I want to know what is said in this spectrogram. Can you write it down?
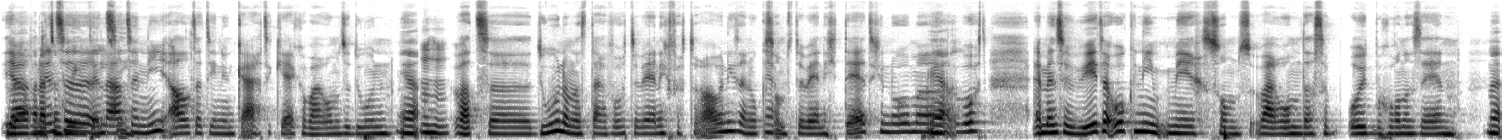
ja, vanuit een goede mensen intentie. laten niet altijd in hun kaarten kijken waarom ze doen Ja. Mhm. wat ze doen, omdat daarvoor te weinig vertrouwen is en ook Ja. soms te weinig tijd genomen Ja. wordt. En mensen weten ook niet meer soms waarom dat ze ooit begonnen zijn Nee.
